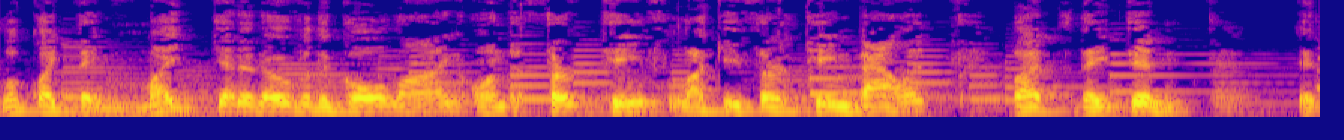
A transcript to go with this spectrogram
Look like they might get it over the goal line on the 13th, lucky 13 ballot but they didn't. It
